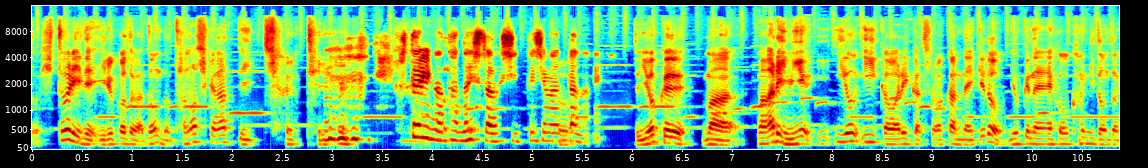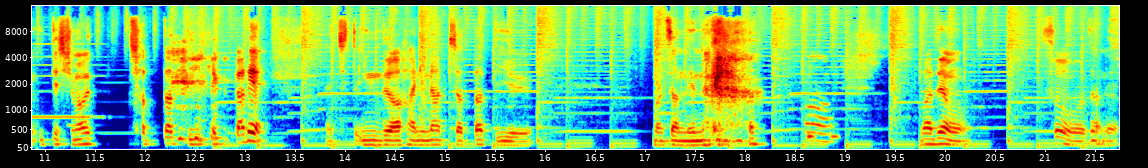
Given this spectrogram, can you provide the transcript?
ちょっと一人でいることがどんどん楽しくなっていっちゃうっていう。一人の楽しさを知ってしまったのね。よく、まあ、まあ、ある意味いいか悪いかちょっと分かんないけど良くない方向にどんどん行ってしまっちゃったっていう結果で ちょっとインドア派になっちゃったっていう、まあ、残念ながら。そう。まあでもそうだね。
